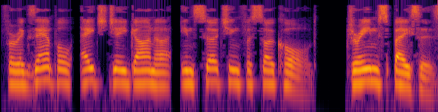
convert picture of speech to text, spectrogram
For example, H. G. Garnir, in searching for so-called dream spaces,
